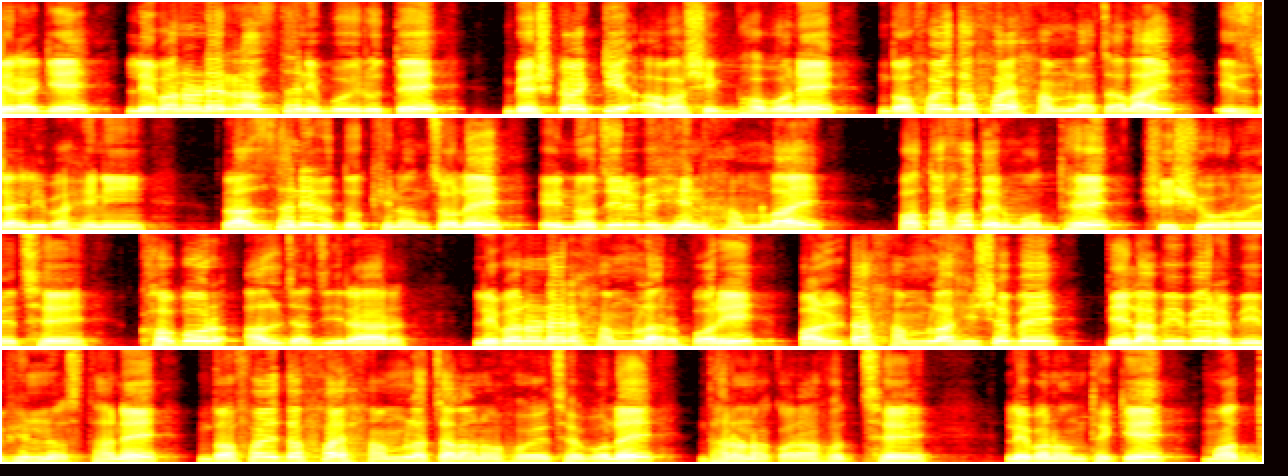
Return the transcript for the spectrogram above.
এর আগে লেবাননের রাজধানী বৈরুতে বেশ কয়েকটি আবাসিক ভবনে দফায় দফায় হামলা চালায় ইসরায়েলি বাহিনী। রাজধানীর দক্ষিণাঞ্চলে এই নজিরবিহীন হামলায় হতাহতের মধ্যে শিশুও রয়েছে, খবর আল জাজিরার। লেবাননের হামলার পরে পাল্টা হামলা হিসেবে তেলাবিবের বিভিন্ন স্থানে দফায় দফায় হামলা চালানো হয়েছে বলে ধারণা করা হচ্ছে। লেবানন থেকে মধ্য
